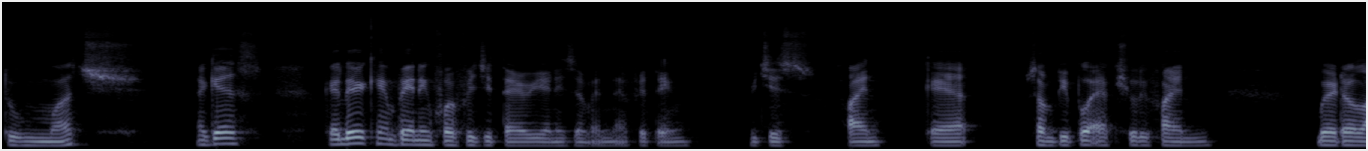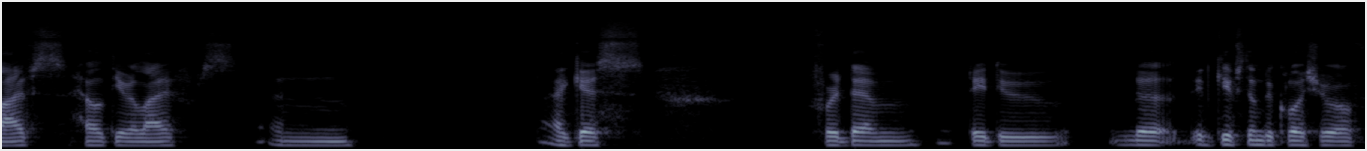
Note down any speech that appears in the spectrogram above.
too much, I guess. Okay, they're campaigning for vegetarianism and everything, which is fine. Okay, some people actually find better lives, healthier lives, and I guess for them, they do the it gives them the closure of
